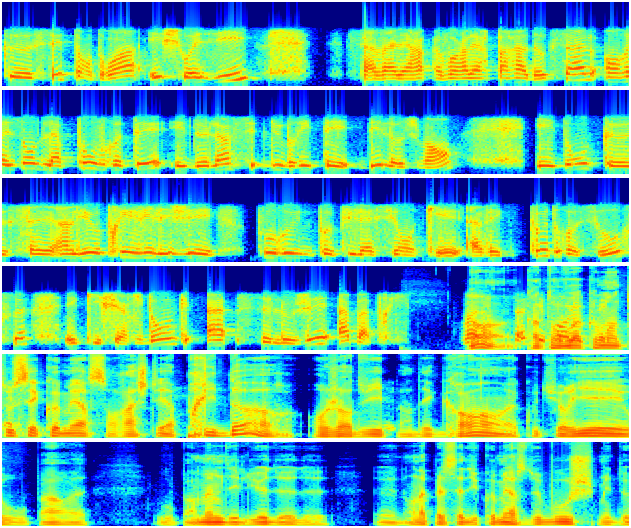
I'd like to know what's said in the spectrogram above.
que cet endroit est choisi ça va avoir l'air paradoxal en raison de la pauvreté et de l'insalubrité des logements. Et donc, euh, c'est un lieu privilégié pour une population qui est avec peu de ressources et qui cherche donc à se loger à bas prix. Voilà, non, ça, quand on voit comment tous ces commerces sont rachetés à prix d'or aujourd'hui par des grands couturiers ou par, ou par même des lieux de, de euh, on appelle ça du commerce de bouche, mais de,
